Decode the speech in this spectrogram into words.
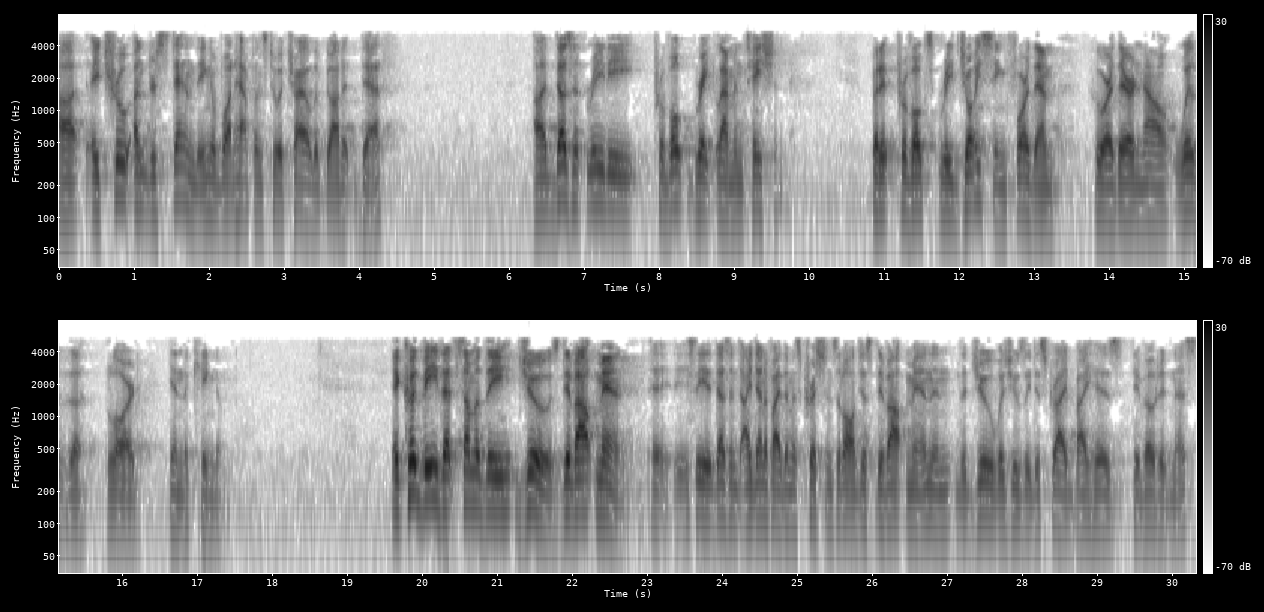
uh, a true understanding of what happens to a child of God at death uh, doesn't really provoke great lamentation, but it provokes rejoicing for them who are there now with the Lord in the kingdom. It could be that some of the Jews, devout men, eh, you see, it doesn't identify them as Christians at all, just devout men, and the Jew was usually described by his devotedness.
